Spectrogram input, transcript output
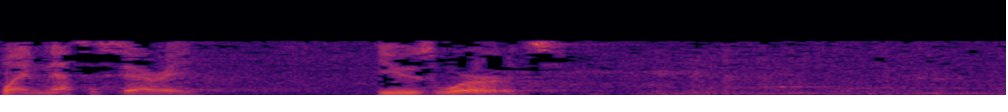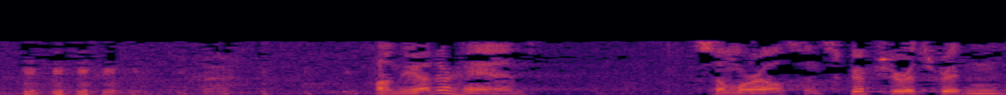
When necessary, use words. On the other hand, somewhere else in Scripture it's written,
